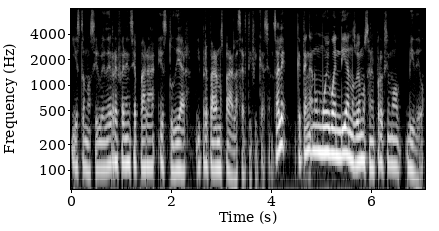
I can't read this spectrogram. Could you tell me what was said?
Y esto nos sirve de referencia para estudiar y prepararnos para la certificación. ¿Sale? Que tengan un muy buen día. Nos vemos en el próximo video.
